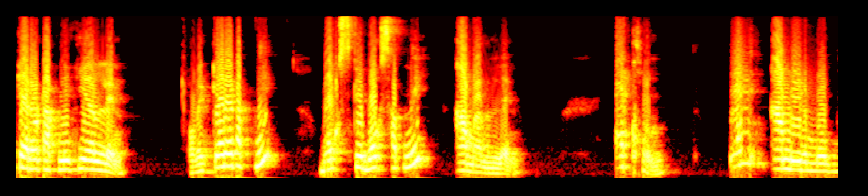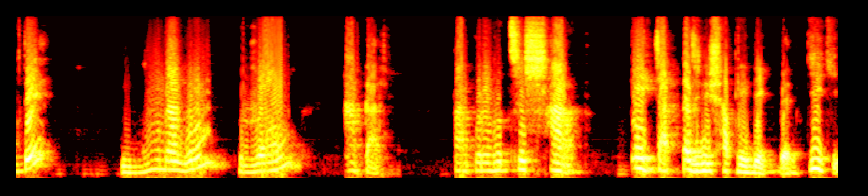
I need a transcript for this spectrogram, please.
ক্যারট আপনি কি আনলেন? অনেক ক্যারট আপনি বক্স কে বক্স আপনি আম আনলেন। এখন ওই আমের মধ্যে গুণাগুণ, রং, আকার। তারপরে হচ্ছে স্বাদ। এই চারটা জিনিস আপনি দেখবেন। কি কি?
